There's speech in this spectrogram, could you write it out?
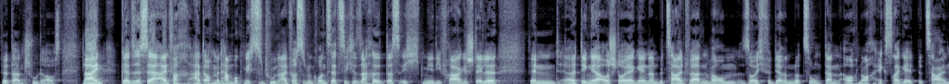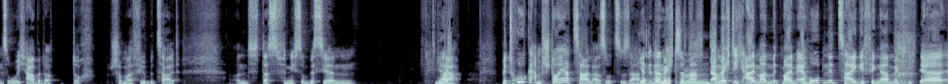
wird da ein Schuh draus. Nein, das ist ja einfach, hat auch mit Hamburg nichts zu tun, einfach so eine grundsätzliche Sache, dass ich mir die Frage stelle, wenn äh, Dinge aus Steuergeldern bezahlt werden, warum soll ich für deren Nutzung dann auch noch extra Geld bezahlen? So, ich habe doch, doch schon mal für bezahlt. Und das finde ich so ein bisschen, ja. Betrug am Steuerzahler sozusagen. Ja, Da dann möchte- hätte man. da möchte ich einmal mit meinem erhobenen Zeigefinger, möchte ich der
